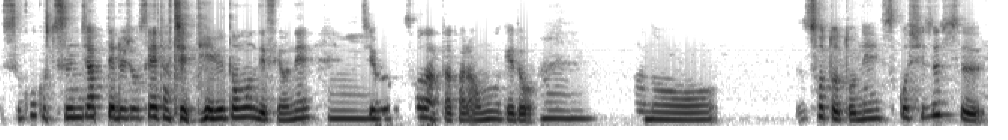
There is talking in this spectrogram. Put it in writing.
すごく積んじゃってる女性たちっていると思うんですよね。うん、自分もそうだったから思うけど、うん、あの、外とね、少しずつ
